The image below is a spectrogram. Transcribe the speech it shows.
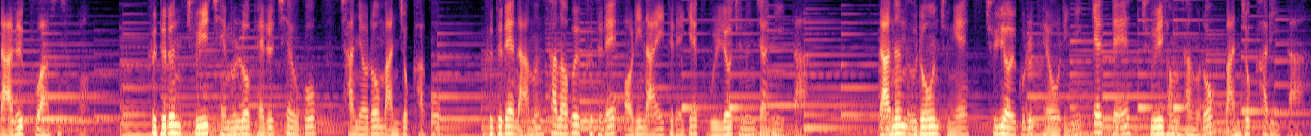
나를 구하소서. 그들은 주의 재물로 배를 채우고 자녀로 만족하고 그들의 남은 산업을 그들의 어린 아이들에게 물려주는 자니이다. 나는 의로운 중에 주의 얼굴을 배우리니 깰 때에 주의 형상으로 만족하리이다.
